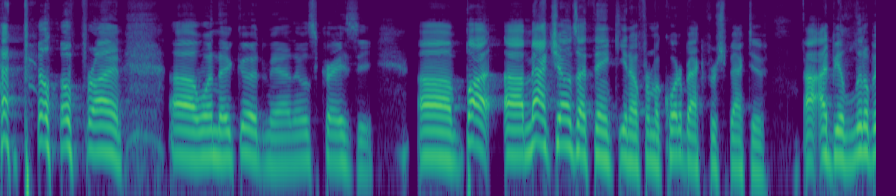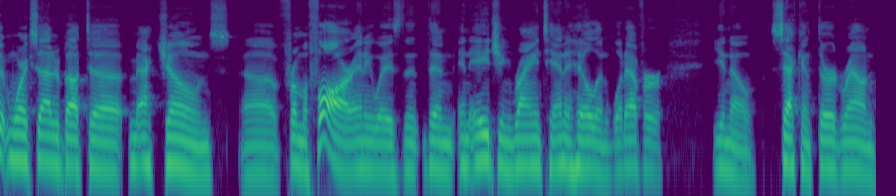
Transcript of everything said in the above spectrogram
at Bill O'Brien uh, when they could. Man, that was crazy. Uh, but uh, Mac Jones, I think you know, from a quarterback perspective, I'd be a little bit more excited about uh, Mac Jones uh, from afar, anyways, than than an aging Ryan Tannehill and whatever you know second, third round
